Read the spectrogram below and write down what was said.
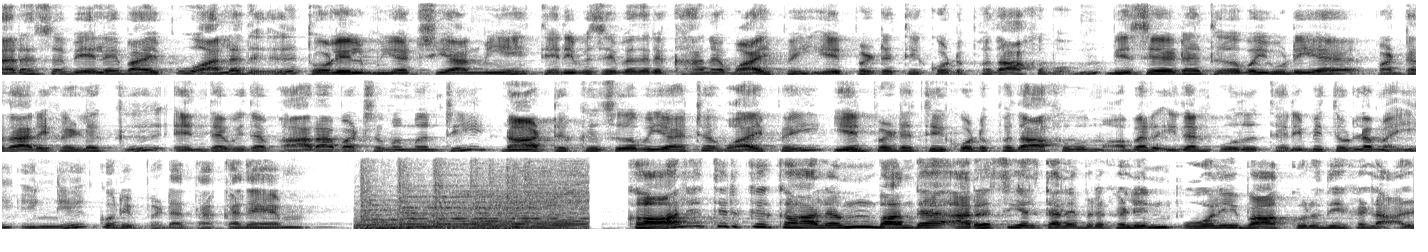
அரசு வேலைவாய்ப்பு அல்லது தொழில் முயற்சியாண்மையை தெரிவு செய்வதற்கான வாய்ப்பை ஏற்படுத்தி கொடுப்பதாகவும் விசேட தேவையுடைய பட்டதாரிகளுக்கு எந்தவித பாராபட்சமுமின்றி நாட்டுக்கு சேவையாற்ற வாய்ப்பை ஏற்படுத்தி கொடுப்பதாகவும் அவர் இதன்போது தெரிவித்துள்ளமை இங்கே குறிப்பிடத்தக்கது. காலத்திற்கு காலம் வந்த அரசியல் தலைவர்களின் போலி வாக்குறுதிகளால்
